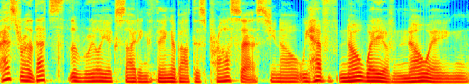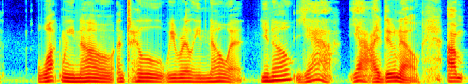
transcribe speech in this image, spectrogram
Ezra, that's the really exciting thing about this process. You know, we have no way of knowing what we know until we really know it, you know? Yeah, yeah, I do know. Um,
